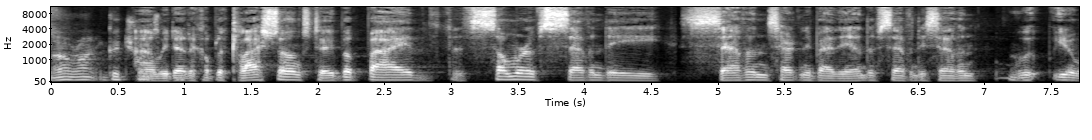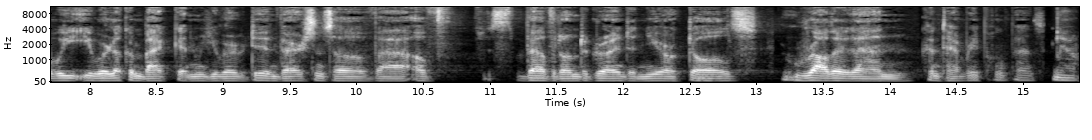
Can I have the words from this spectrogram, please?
All right, good choice. And we did a couple of Clash songs too. But by the summer of 77, certainly by the end of 77, we, you know, we, you were looking back and you were doing versions of, uh, of Velvet Underground and New York Dolls rather than contemporary punk bands. Yeah.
